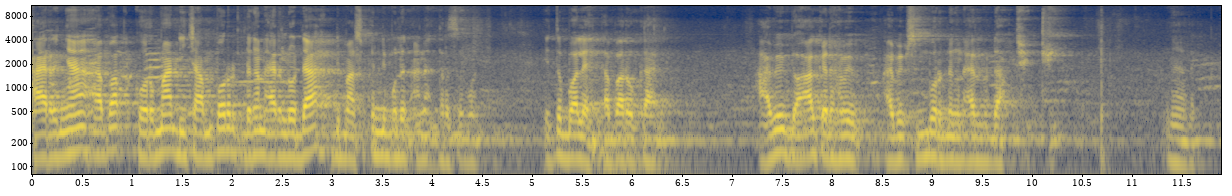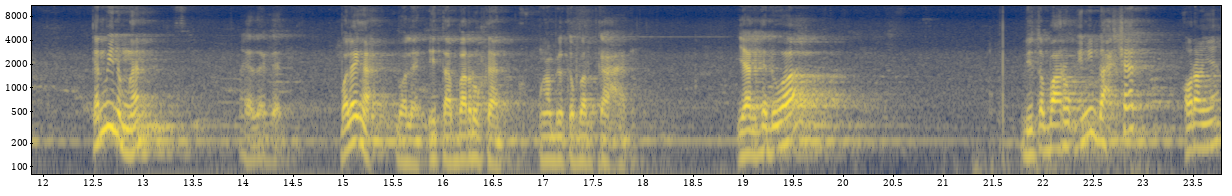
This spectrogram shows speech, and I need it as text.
Airnya apa kurma dicampur dengan air ludah dimasukkan di mulut anak tersebut. Itu boleh tabarukan. Habib doakan Habib. Habib sembur dengan air ludah nah, kan. Minum kan? Boleh nggak? Boleh. Ditabarukan mengambil keberkahan. Yang kedua ditabaruk ini dahsyat orangnya.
